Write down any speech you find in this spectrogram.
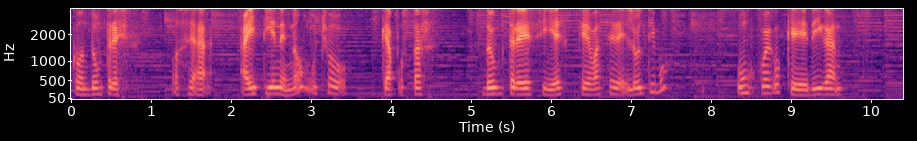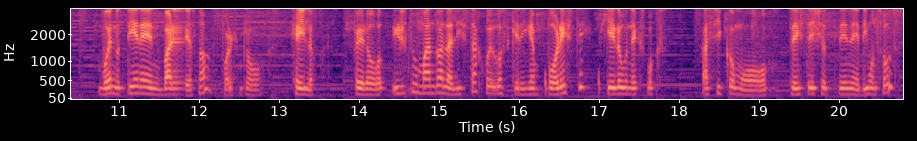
con Doom 3. O sea, ahí tienen, ¿no? Mucho que apostar. Doom 3, si es que va a ser el último, un juego que digan, bueno, tienen varios, ¿no? Por ejemplo, Halo, pero ir sumando a la lista juegos que digan, por este quiero un Xbox, así como PlayStation tiene Demon Souls.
